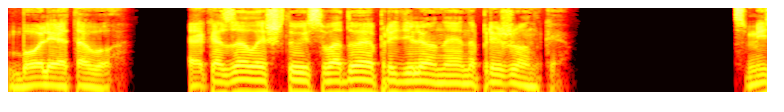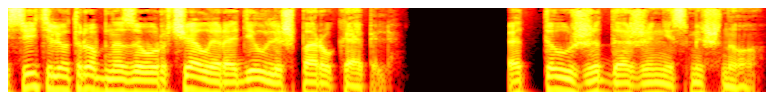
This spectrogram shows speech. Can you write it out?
Более того, оказалось, что и с водой определенная напряженка. Смеситель утробно заурчал и родил лишь пару капель. Это уже даже не смешно.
